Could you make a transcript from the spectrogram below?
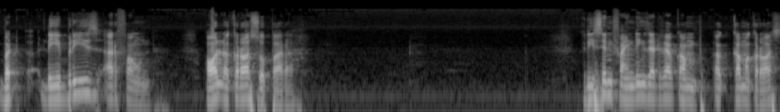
but debris are found all across Sopara. Recent findings that we have come uh, come across,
